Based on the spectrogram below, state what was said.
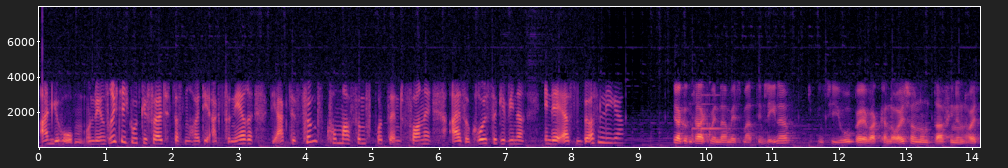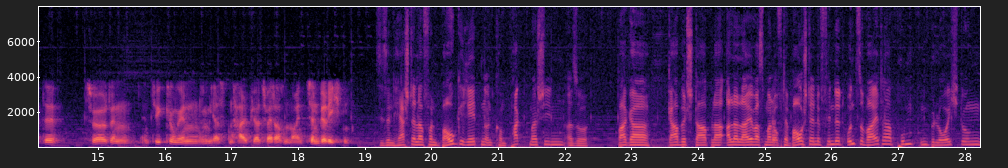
angehoben. Und wem es richtig gut gefällt, das sind heute die Aktionäre. Die Aktie 5,5 Prozent vorne, also größter Gewinner Gewinner in der ersten Börsenliga. Ja, guten Tag, mein Name ist Martin Lehner. Ich bin CEO bei Wacker Neuson und darf Ihnen heute zu den Entwicklungen im ersten Halbjahr 2019 berichten. Sie sind Hersteller von Baugeräten und Kompaktmaschinen, also Bagger, Gabelstapler, allerlei, was man auf der Baustelle findet und so weiter, Pumpen, Beleuchtung.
